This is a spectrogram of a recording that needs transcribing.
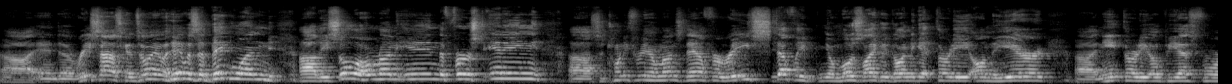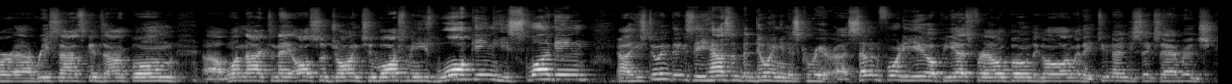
And Rhys Hoskins only hit was a big one, the solo home run in the first inning. So 23 home runs down for Rhys. Definitely, you know, most likely going to get 30 on the year. Uh, an 830 OPS for uh, Rhys Hoskins Alec Bohm. Uh, one knock tonight, also drawing two walks. I mean, he's walking, he's slugging, uh, he's doing things that he hasn't been doing in his career. Uh, 748 OPS for Alec to go along with a 296 average.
